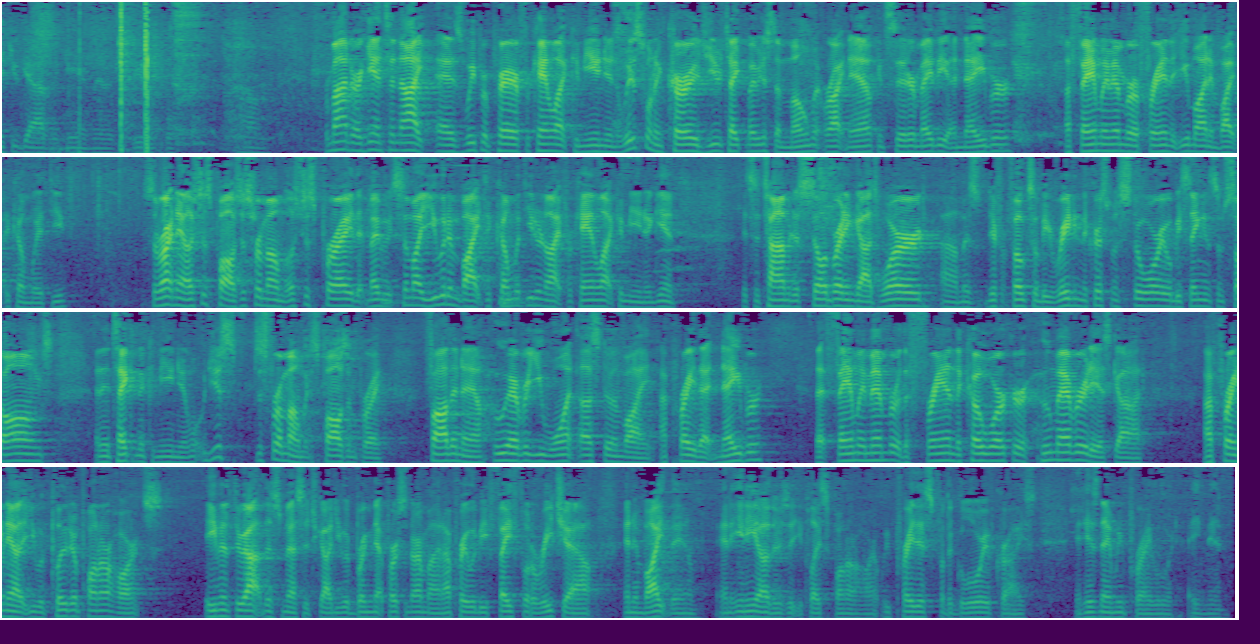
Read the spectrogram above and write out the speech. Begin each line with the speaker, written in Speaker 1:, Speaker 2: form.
Speaker 1: Thank you guys again. It's beautiful. Um, reminder again tonight as we prepare for candlelight communion, we just want to encourage you to take maybe just a moment right now, consider maybe a neighbor, a family member, a friend that you might invite to come with you. So right now, let's just pause just for a moment. Let's just pray that maybe somebody you would invite to come with you tonight for candlelight communion. Again, it's a time of just celebrating God's Word. Um, as different folks will be reading the Christmas story, we'll be singing some songs, and then taking the communion. Just, just for a moment, just pause and pray. Father, now, whoever you want us to invite, I pray that neighbor, that family member, the friend, the coworker, whomever it is, God, I pray now that you would put it upon our hearts. Even throughout this message, God, you would bring that person to our mind. I pray we'd be faithful to reach out and invite them and any others that you place upon our heart. We pray this for the glory of Christ. In His name we pray, Lord. Amen.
